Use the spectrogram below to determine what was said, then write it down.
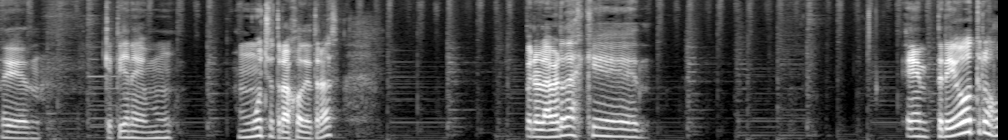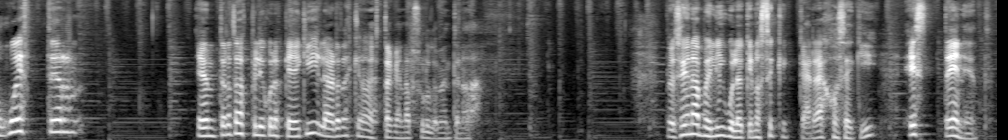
eh, que tiene mucho trabajo detrás. Pero la verdad es que. Entre otros western. Entre otras películas que hay aquí, la verdad es que no destacan absolutamente nada. Pero si hay una película que no sé qué carajos aquí, es Tenet.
